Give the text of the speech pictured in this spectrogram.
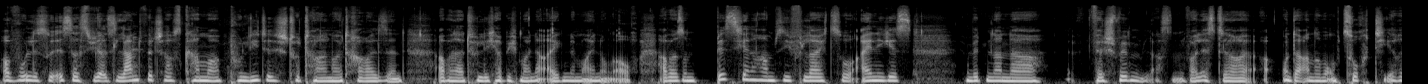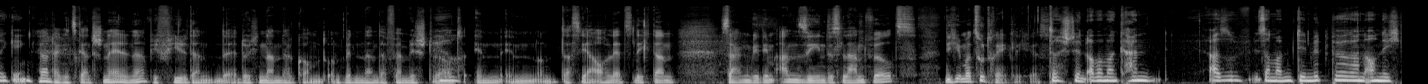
Obwohl es so ist, dass wir als Landwirtschaftskammer politisch total neutral sind. Aber natürlich habe ich meine eigene Meinung auch. Aber so ein haben Sie vielleicht so einiges miteinander verschwimmen lassen, weil es da unter anderem um Zuchttiere ging. Ja, da geht es ganz schnell, ne? wie viel dann äh, durcheinander kommt und miteinander vermischt wird. Ja. In, in, und das ja auch letztlich dann, sagen wir, dem Ansehen des Landwirts nicht immer zuträglich ist. Das stimmt, aber man kann also sag mal, mit den Mitbürgern auch nicht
